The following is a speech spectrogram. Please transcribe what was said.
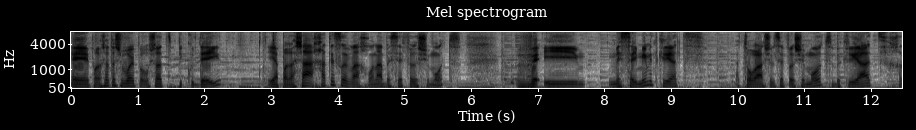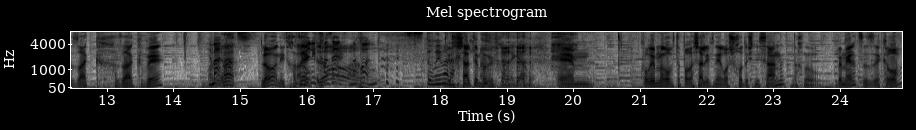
אה, פרשת השבוע היא פרשת פיקודי. היא הפרשה ה-11 והאחרונה בספר שמות, והיא מסיימים את קריאת התורה של ספר שמות בקריאת חזק חזק ו... אמץ. לא, נתחזק. נתחזק, נכון. סתומים אנחנו. נכשלתם במבחן לגמרי. קוראים לרוב את הפרשה לפני ראש חודש ניסן, אנחנו במרץ, אז זה קרוב.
